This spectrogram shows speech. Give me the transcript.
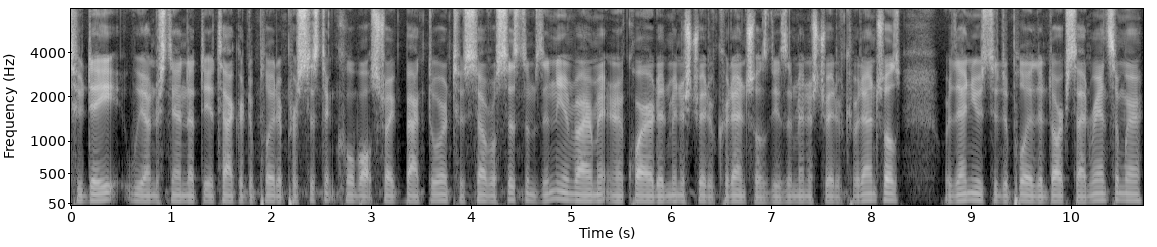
to date, we understand that the attacker deployed a persistent Cobalt Strike backdoor to several systems in the environment and acquired administrative credentials. These administrative credentials were then used to deploy the DarkSide ransomware.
